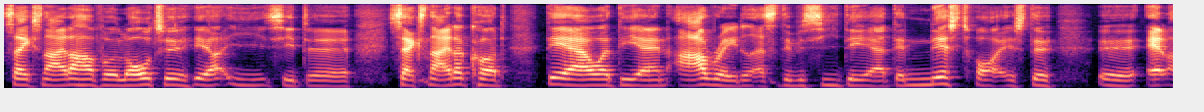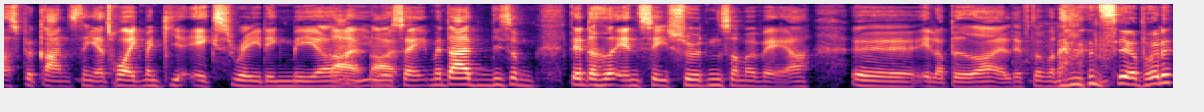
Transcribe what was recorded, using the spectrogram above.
Zack Snyder har fået lov til her i sit uh, Zack Snyder Cut. Det er jo, at det er en R-rated, altså det vil sige, det er den næsthøjeste øh, aldersbegrænsning. Jeg tror ikke, man giver X-rating mere Nej, i nej. USA, men der er ligesom den, der hedder NC-17, som er værre, øh, eller bedre, alt efter hvordan man ser på det.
